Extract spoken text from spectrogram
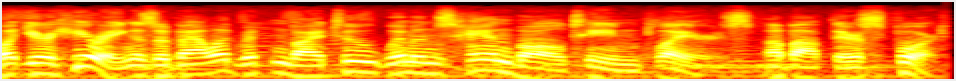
What you're hearing is a ballad written by two women's handball team players about their sport.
